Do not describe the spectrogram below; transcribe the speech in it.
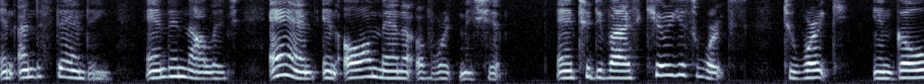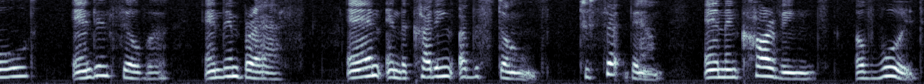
in understanding, and in knowledge, and in all manner of workmanship, and to devise curious works, to work in gold, and in silver, and in brass, and in the cutting of the stones, to set them, and in carvings of wood,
